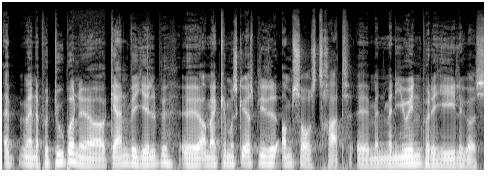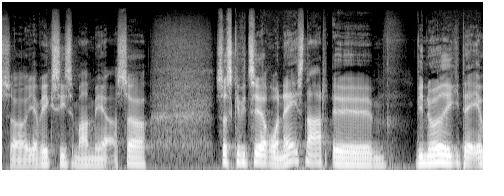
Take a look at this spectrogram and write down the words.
at man er på duberne og gerne vil hjælpe, øh, og man kan måske også blive lidt omsorgstræt, øh, men man er jo inde på det hele, ikke også? Så jeg vil ikke sige så meget mere, og så, så skal vi til at runde af snart. Øh, vi nåede ikke i dag. Jeg kunne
